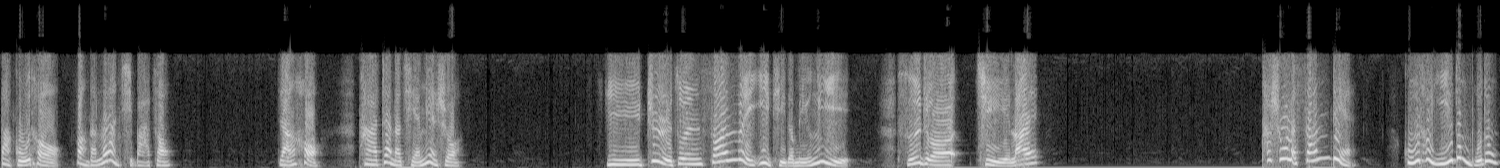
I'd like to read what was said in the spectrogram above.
把骨头。放的乱七八糟，然后他站到前面说：“以至尊三位一体的名义，死者起来。”他说了三遍，骨头一动不动。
